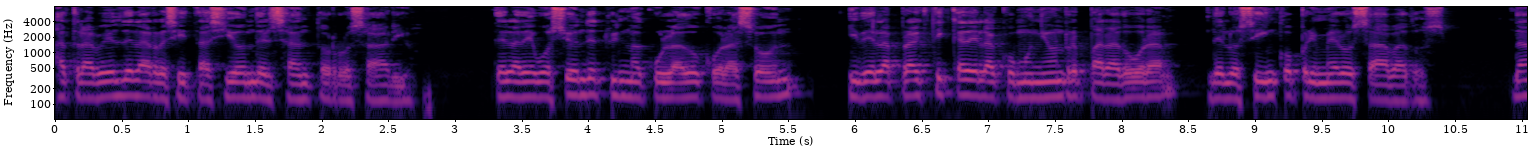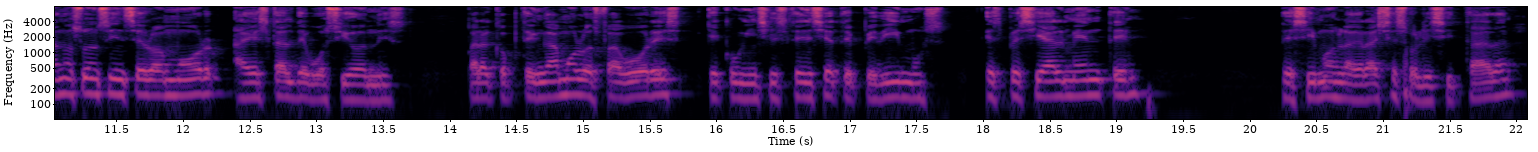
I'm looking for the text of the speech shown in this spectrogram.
a través de la recitación del Santo Rosario, de la devoción de tu Inmaculado Corazón y de la práctica de la comunión reparadora de los cinco primeros sábados. Danos un sincero amor a estas devociones, para que obtengamos los favores que con insistencia te pedimos, especialmente decimos la gracia solicitada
